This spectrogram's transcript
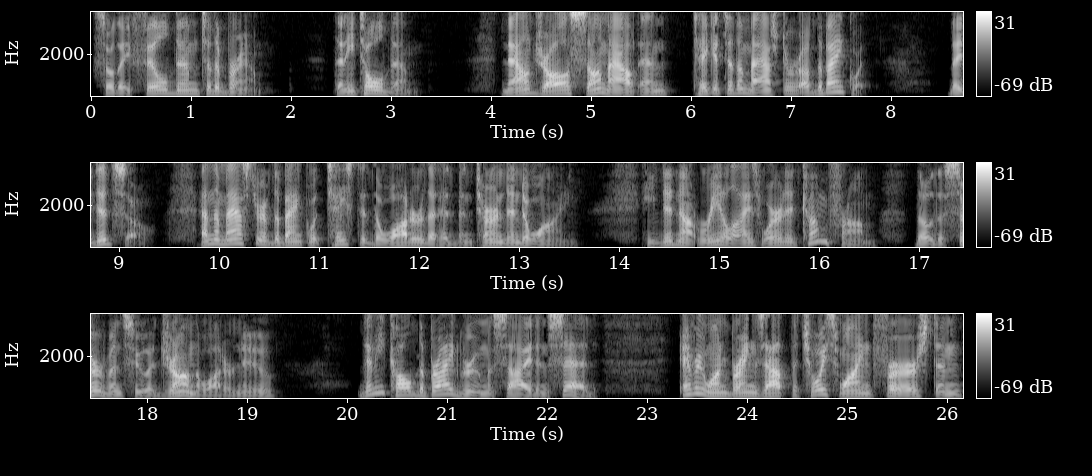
So they filled them to the brim. Then he told them, Now draw some out and take it to the master of the banquet. They did so, and the master of the banquet tasted the water that had been turned into wine. He did not realize where it had come from, though the servants who had drawn the water knew. Then he called the bridegroom aside and said, Everyone brings out the choice wine first, and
